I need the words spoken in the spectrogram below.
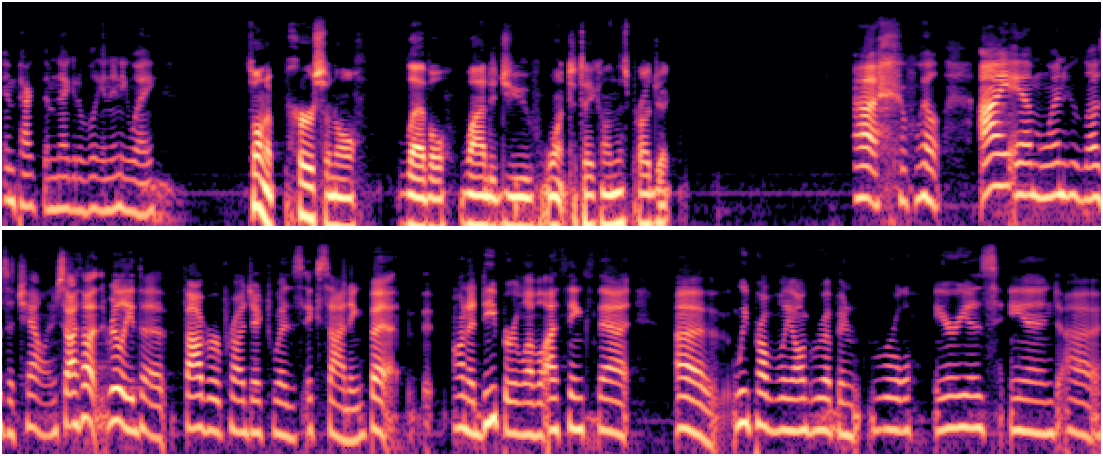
impact them negatively in any way. So, on a personal level, why did you want to take on this project? Uh, well, I am one who loves a challenge. So I thought really the fiber project was exciting. But on a deeper level, I think that uh, we probably all grew up in rural areas and uh,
